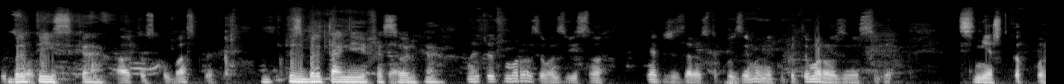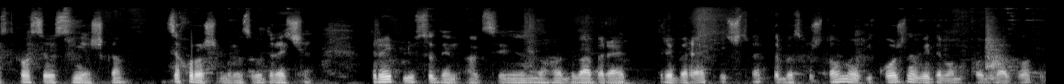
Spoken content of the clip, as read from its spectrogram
Братиська. А то з ковбаскою. Ти з Британії фасолька. Ну і тут морозиво, звісно. Як же зараз таку зиму не купити морозиво собі? Сніжка костка, ось ось сніжка. Це хороше морозиво, до речі. 3 плюс 1 акції. Два берет, три берет і четверте безкоштовно, і кожне вийде вам по 2 злотих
